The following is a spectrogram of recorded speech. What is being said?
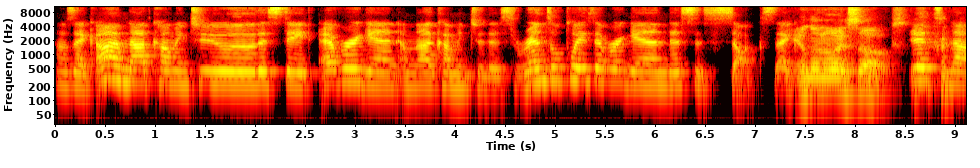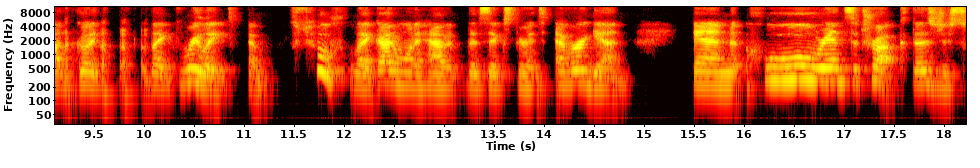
I was like, I'm not coming to this state ever again. I'm not coming to this rental place ever again. This is sucks. Like Illinois sucks. it's not good. like really. Um, whew, like I don't want to have this experience ever again. And who rents a truck? That's just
